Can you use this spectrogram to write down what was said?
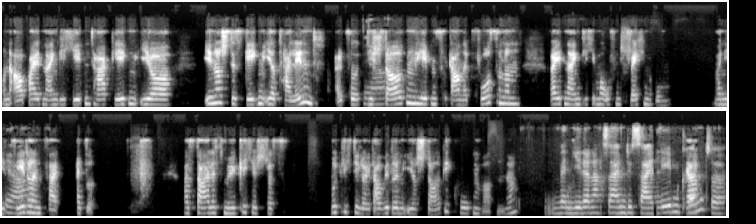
und arbeiten eigentlich jeden Tag gegen ihr Innerstes gegen ihr Talent. Also die ja. Stärken heben sie gar nicht vor, sondern reiten eigentlich immer auf den Schwächen rum. Wenn jetzt ja. jeder in Zeit, also was da alles möglich ist, dass wirklich die Leute auch wieder in ihre Stärke gehoben werden. Ne? Wenn jeder nach seinem mhm. Design leben könnte. Ja.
